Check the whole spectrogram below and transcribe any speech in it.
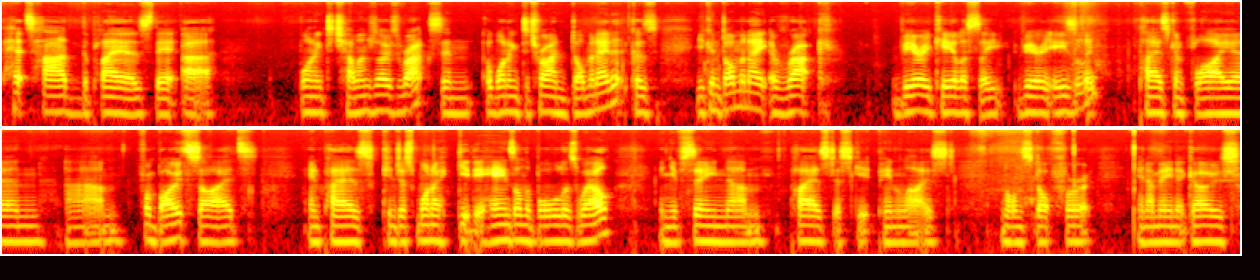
hits hard the players that are wanting to challenge those rucks and are wanting to try and dominate it because you can dominate a ruck very carelessly very easily players can fly in um, from both sides and players can just want to get their hands on the ball as well and you've seen um, players just get penalised non-stop for it and I mean it goes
